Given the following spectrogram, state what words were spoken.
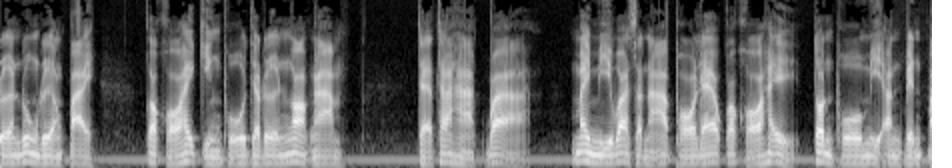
ริญรุ่งเรืองไป ก็ขอให้กิ่งโพเจริญงอกงาม แต่ถ้าหากว่าไม่มีวาสนาพอแล้วก็ขอให้ต้นโพมีอันเป็นไป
